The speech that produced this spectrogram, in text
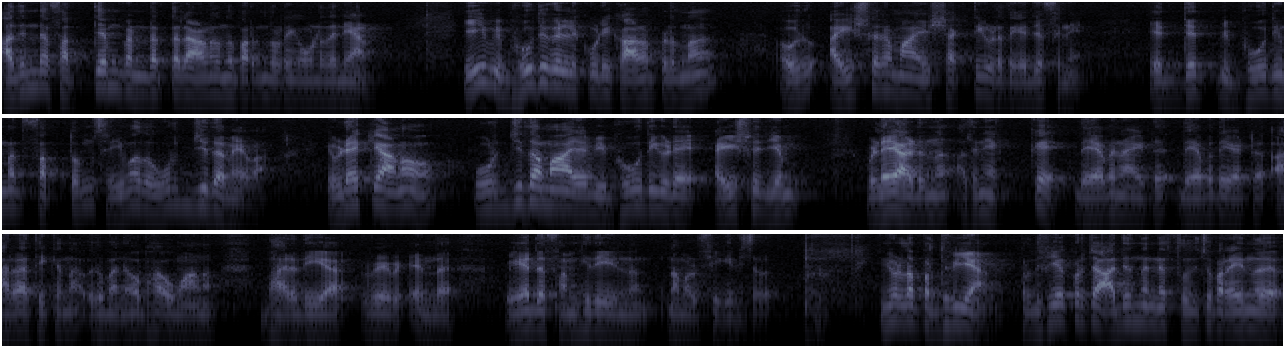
അതിന്റെ സത്യം കണ്ടെത്തലാണെന്ന് പറഞ്ഞു തുടങ്ങിയതുകൊണ്ട് തന്നെയാണ്. ഈ വിഭൂതികളിൽ കൂടി കാണപ്പെടുന്ന ഒരു ഐശ്വരമായ ശക്തിയുടെ തേജസ്സിനെ. യദ്യത് വിഭൂതിമത് സത്വം ശ്രീമത് ഊർജിതമേവ. എവിടെയൊക്കെയാണോ ഊർജിതമായ വിഭൂതിയുടെ ഐശ്വര്യം വിളയാടുന്ന അതിനെയൊക്കെ ദേവനായിട്ട് ദേവതയായിട്ട് ആരാധിക്കുന്ന ഒരു മനോഭാവമാണ് ഭാരതീയ എന്താ വേദസംഹിതയിൽ നിന്ന് നമ്മൾ സ്വീകരിച്ചത്. ഇനിയുള്ള പൃഥ്വിയാണ്. പൃഥ്വിയെക്കുറിച്ച് ആദ്യം തന്നെ സ്തുതിച്ച് പറയുന്നത്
